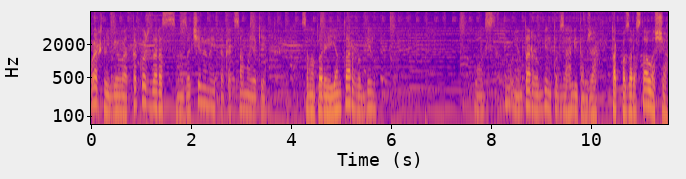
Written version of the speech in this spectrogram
Верхній бювет також зараз зачинений, так як само, як і санаторій Янтар, Рубін. Ось. Ну, Янтар, Рубін, то взагалі там вже так позаростало, що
